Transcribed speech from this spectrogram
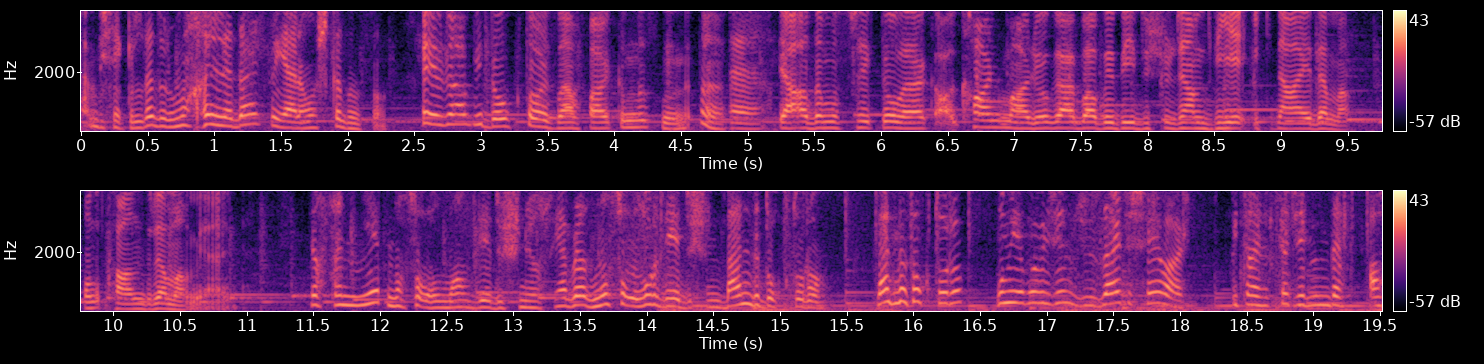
sen bir şekilde durumu halledersin. Yani hoş kadınsın. Evren bir doktor sen farkındasın değil mi? He. Ya adamı sürekli olarak "Aa, karnım ağrıyor galiba bebeği düşüreceğim diye ikna edemem. Onu kandıramam yani. Ya sen niye hep nasıl olmaz diye düşünüyorsun? Ya biraz nasıl olur diye düşün. Ben de doktorum. Ben de doktorum. Bunu yapabileceğimiz yüzlerce şey var. Bir tanesi de cebimde. Al.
